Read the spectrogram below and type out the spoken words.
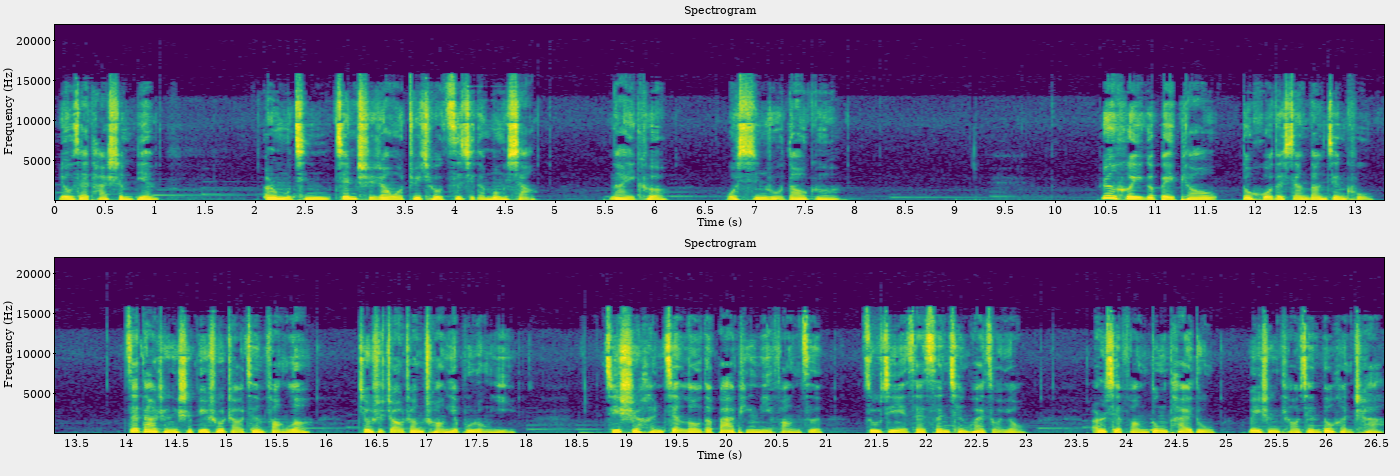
留在他身边，而母亲坚持让我追求自己的梦想。那一刻，我心如刀割。任何一个北漂都活得相当艰苦，在大城市，别说找间房了，就是找张床也不容易。即使很简陋的八平米房子，租金也在三千块左右，而且房东态度、卫生条件都很差。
